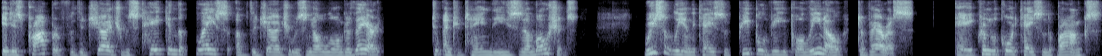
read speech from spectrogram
it is proper for the judge who has taken the place of the judge who is no longer there to entertain these uh, motions. Recently, in the case of People v. Paulino Tavares, a criminal court case in the Bronx,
